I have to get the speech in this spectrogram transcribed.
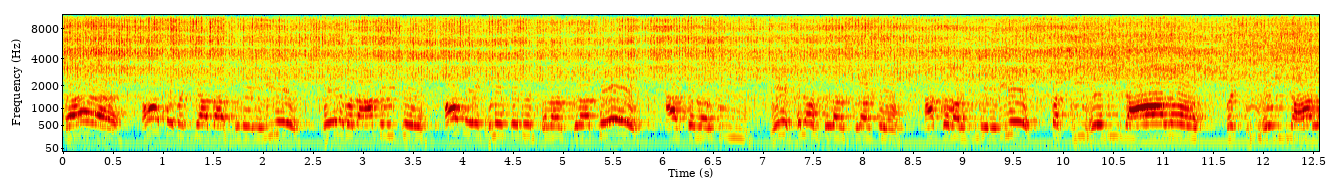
ਸੌ ਆ 52 ਦਾ ਸੌ ਮੇਰੇ ਵੀਰੋ ਮੈਦਾਨ ਦੇ ਵਿੱਚ। ਆ ਵੇਖ ਲੋ ਕਿ ਸਲਾਸਰਾ ਤੇ ਅੱਗ ਵਰਦੀ। ਵੇਖ ਲੋ ਸਲਾਸਰਾ ਤੋਂ ਅੱਗ ਵਰਦੀ ਮੇਰੇ ਵੀਰੋ ਪੱਖੀ ਹੋ ਗਈ ਲਾਲ ਪੱਖੀ ਹੋ ਗਈ ਲਾਲ।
